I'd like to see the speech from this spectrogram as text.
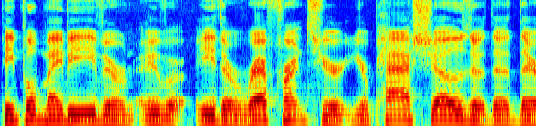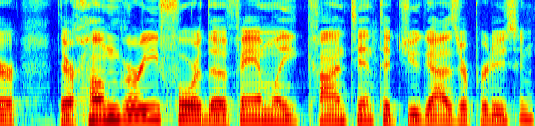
people maybe either either, reference your, your past shows or they're, they're they're hungry for the family content that you guys are producing?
